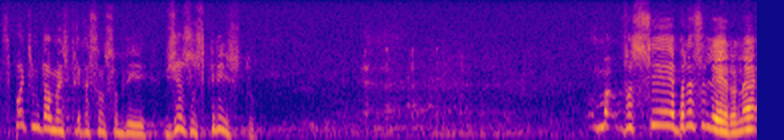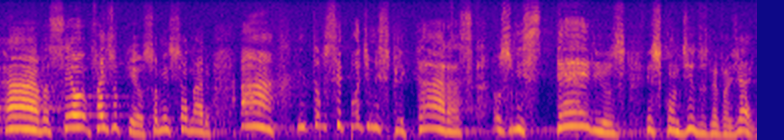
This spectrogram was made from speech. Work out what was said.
você pode me dar uma explicação sobre Jesus Cristo? Você é brasileiro, né? Ah, você faz o quê? Eu sou missionário. Ah, então você pode me explicar as, os mistérios escondidos no Evangelho?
